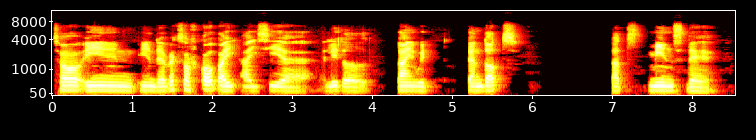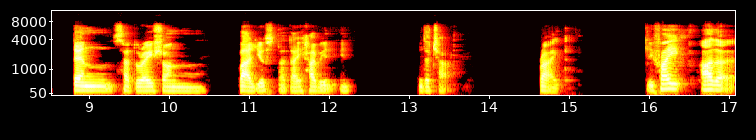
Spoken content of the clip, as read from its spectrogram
so in, in the vector scope, I, I see a, a little line with 10 dots. That means the 10 saturation values that I have in, in, the chart. Right. If I add a,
